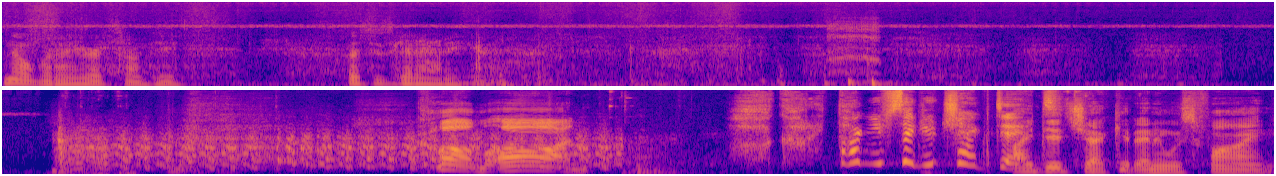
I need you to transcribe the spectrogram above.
No, but I heard something. Let's just get out of here. Come on! Oh, God, I thought you said you checked it. I did check it and it was fine.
